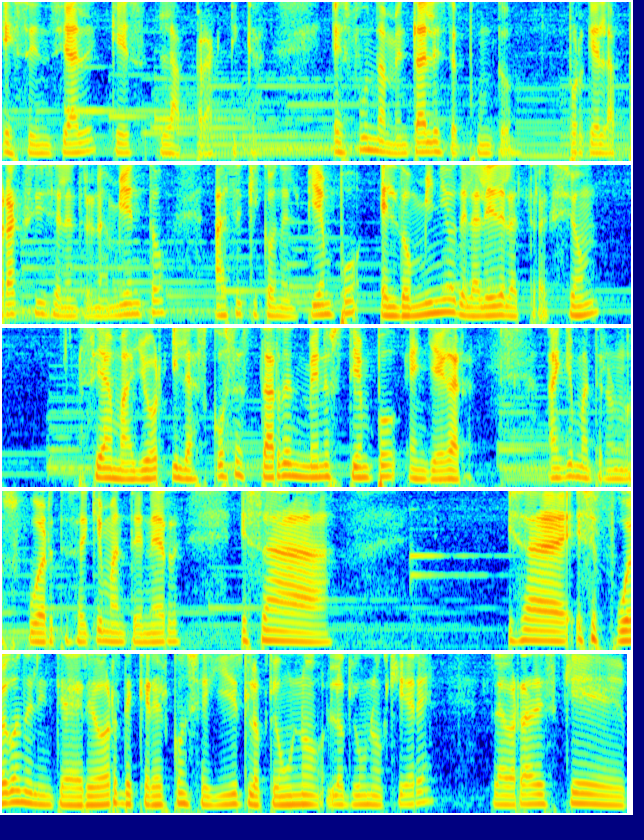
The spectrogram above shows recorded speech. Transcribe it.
esencial, que es la práctica. Es fundamental este punto, porque la praxis, el entrenamiento, hace que con el tiempo el dominio de la ley de la atracción sea mayor y las cosas tarden menos tiempo en llegar. Hay que mantenernos fuertes, hay que mantener esa, ese fuego en el interior de querer conseguir lo que uno, lo que uno quiere. La verdad es que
